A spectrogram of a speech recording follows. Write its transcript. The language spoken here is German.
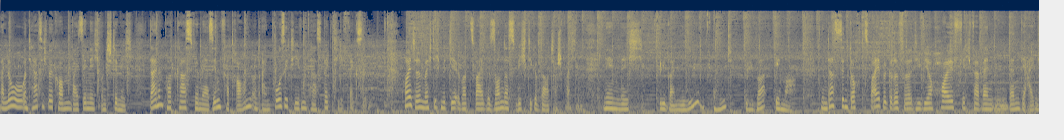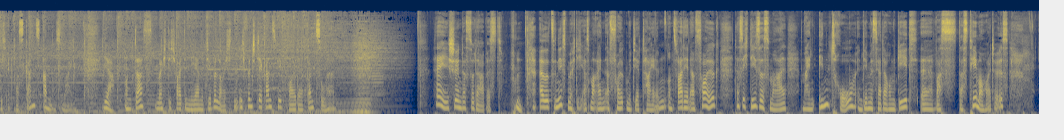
Hallo und herzlich willkommen bei Sinnig und Stimmig, deinem Podcast für mehr Sinn, Vertrauen und einen positiven Perspektivwechsel. Heute möchte ich mit dir über zwei besonders wichtige Wörter sprechen, nämlich über nie und über immer. Denn das sind doch zwei Begriffe, die wir häufig verwenden, wenn wir eigentlich etwas ganz anderes meinen. Ja, und das möchte ich heute näher mit dir beleuchten. Ich wünsche dir ganz viel Freude beim Zuhören. Hey, schön, dass du da bist. Hm. Also zunächst möchte ich erstmal einen Erfolg mit dir teilen. Und zwar den Erfolg, dass ich dieses Mal mein Intro, in dem es ja darum geht, äh, was das Thema heute ist,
